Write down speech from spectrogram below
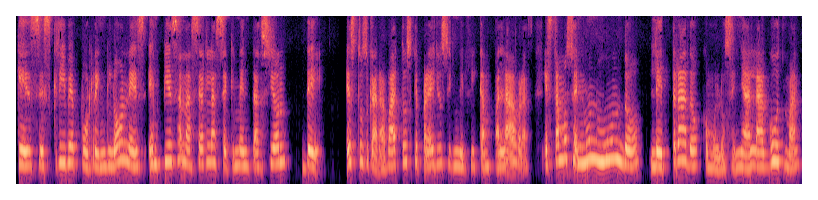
que se escribe por renglones, empiezan a hacer la segmentación de estos garabatos que para ellos significan palabras. Estamos en un mundo letrado, como lo señala Goodman,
